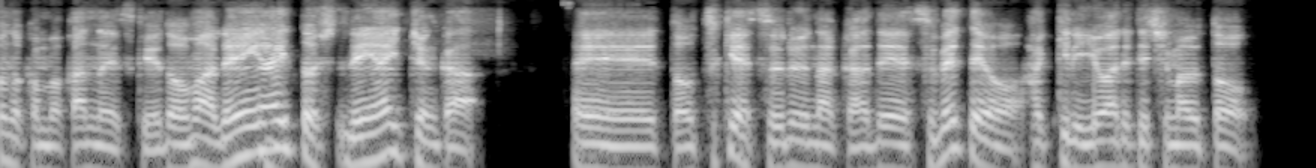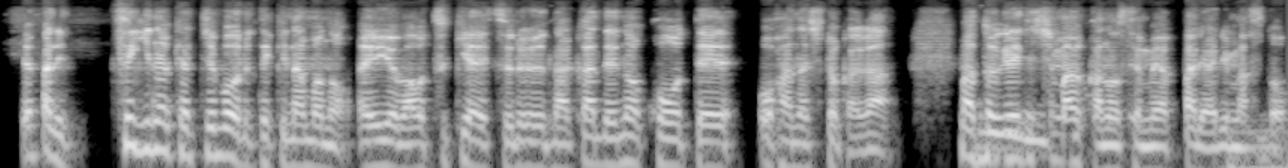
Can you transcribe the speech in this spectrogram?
うのかもわかんないですけれど、まあ、恋愛とし、恋愛っていうか、えっと、お付き合いする中で全てをはっきり言われてしまうと、やっぱり次のキャッチボール的なもの、えー要はお付き合いする中での工程、お話とかが、まあ途切れてしまう可能性もやっぱりありますと。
